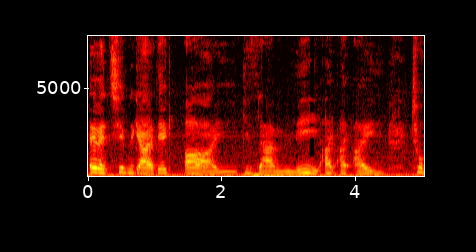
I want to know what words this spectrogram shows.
Evet şimdi geldik. Ay gizemli. Ay ay ay. Çok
